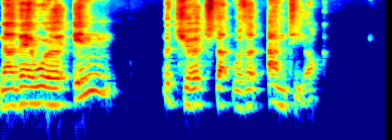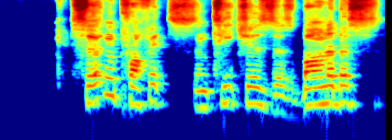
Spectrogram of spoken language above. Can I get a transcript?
Now, there were in the church that was at Antioch certain prophets and teachers as Barnabas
